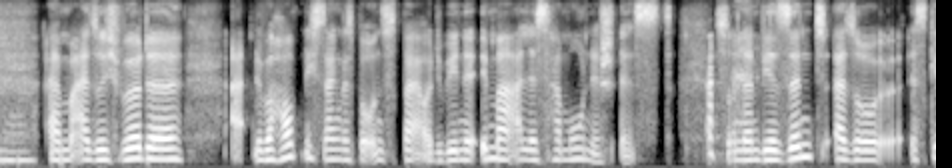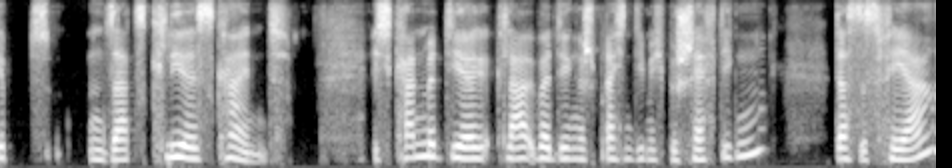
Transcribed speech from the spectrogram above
Ja. Ähm, also ich würde äh, überhaupt nicht sagen, dass bei uns bei Audibene immer alles harmonisch ist, sondern wir sind, also es gibt einen Satz, clear is kind. Ich kann mit dir klar über Dinge sprechen, die mich beschäftigen. Das ist fair.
